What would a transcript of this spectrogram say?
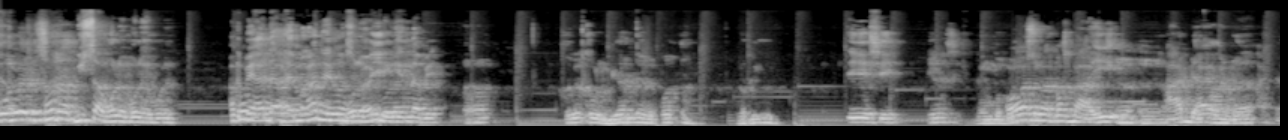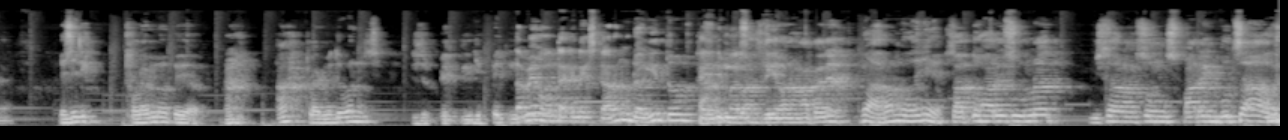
boleh bisa boleh boleh boleh Tapi ada emang ada yang masuk Boleh, bayi boleh. kan tapi. Heeh. Tapi kelebihan tuh dipotong. Ngeri. Iya sih. Iya sih. Oh sunat pas bayi. Ada. Ada. Ada. Biasanya di klaim apa ya? Ah, klaim itu kan Dijepit gitu. jepit gitu. Tapi emang teknik sekarang udah gitu, kayak dimasukin. orang katanya Nggak haram pokoknya. satu hari sunat bisa langsung sparring futsal.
